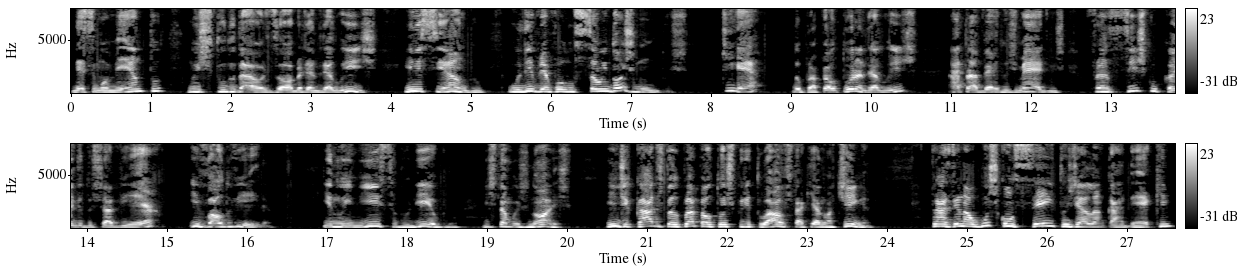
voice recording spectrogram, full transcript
Nesse momento, no estudo das obras de André Luiz, iniciando o livro Evolução em Dois Mundos, que é do próprio autor André Luiz, através dos médios Francisco Cândido Xavier e Valdo Vieira. E no início do livro, estamos nós, indicados pelo próprio autor espiritual, está aqui a notinha, trazendo alguns conceitos de Allan Kardec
